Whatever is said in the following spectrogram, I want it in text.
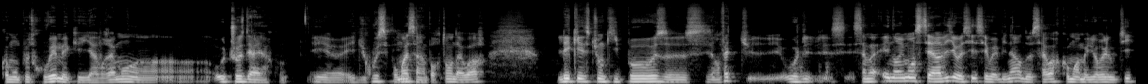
comme on peut trouver, mais qu'il y a vraiment un, autre chose derrière, quoi. Euh, et, du coup, c'est pour moi, c'est important d'avoir les questions qu'ils posent. Euh, en fait, ça m'a énormément servi aussi ces webinaires de savoir comment améliorer l'outil.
